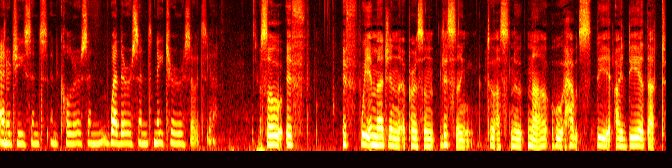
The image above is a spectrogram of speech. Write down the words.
energies and and colors and weathers and nature so it's yeah So if if we imagine a person listening to us now who has the idea that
